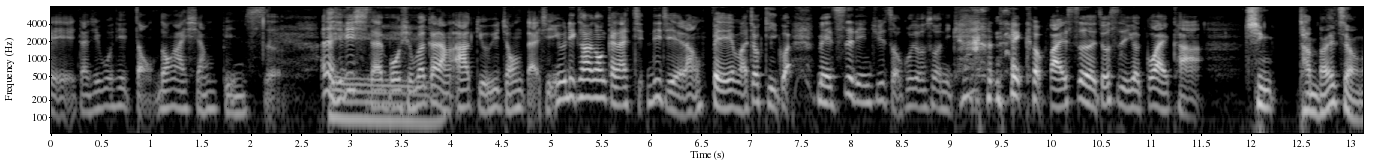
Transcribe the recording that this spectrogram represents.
白，但是问题懂拢爱香槟色。啊，但是你实在无想要跟人 argue 迄种代志，因为你刚刚讲刚才你一个人白嘛，就奇怪。每次邻居走过就说：“你看 那个白色的就是一个怪咖。请坦白讲，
